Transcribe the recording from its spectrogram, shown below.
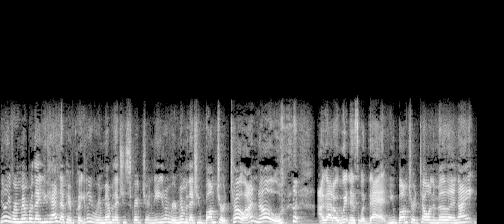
you don't even remember that you had that paper cut. You don't even remember that you scraped your knee. You don't even remember that you bumped your toe. I know. I got a witness with that. You bumped your toe in the middle of the night.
